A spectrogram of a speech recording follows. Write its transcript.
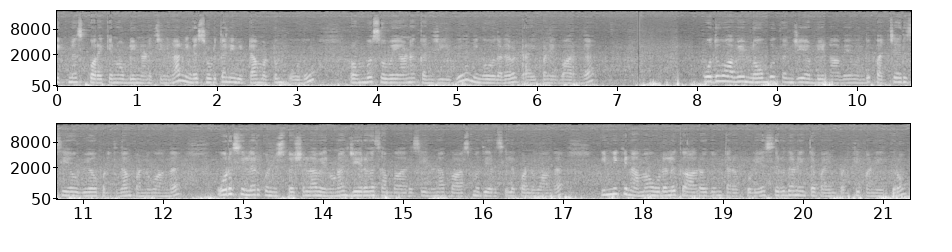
திக்னஸ் குறைக்கணும் அப்படின்னு நினச்சிங்கன்னா நீங்கள் சுடு தண்ணி விட்டால் மட்டும் போதும். ரொம்ப சுவையான கஞ்சி இது. நீங்கள் ஒரு தடவை ட்ரை பண்ணி பாருங்கள் பொதுவாகவே நோம்பு கஞ்சி அப்படின்னாவே வந்து பச்சரிசியை உபயோகப்படுத்தி தான் பண்ணுவாங்க. ஒரு சிலர் கொஞ்சம் ஸ்பெஷலாக வேணும்னா ஜீரக சம்பா அரிசி இல்லைன்னா பாஸ்மதி அரிசியில் பண்ணுவாங்க. இன்றைக்கி நம்ம உடலுக்கு ஆரோக்கியம் தரக்கூடிய சிறுதானியத்தை பயன்படுத்தி பண்ணியிருக்கிறோம்.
